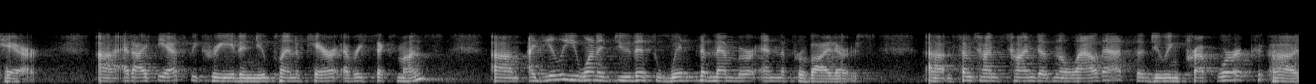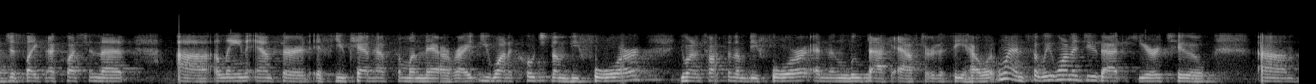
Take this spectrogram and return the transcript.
care. Uh, at ICS, we create a new plan of care every six months. Um, ideally, you want to do this with the member and the providers. Um, sometimes time doesn't allow that, so doing prep work, uh, just like that question that uh, Elaine answered, if you can't have someone there, right? You want to coach them before, you want to talk to them before, and then loop back after to see how it went. So we want to do that here too. Um,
